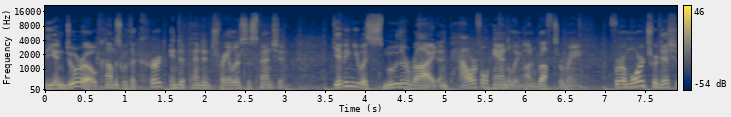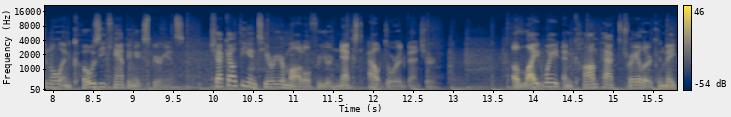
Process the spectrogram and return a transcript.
The Enduro comes with a CURT independent trailer suspension, giving you a smoother ride and powerful handling on rough terrain. For a more traditional and cozy camping experience, check out the interior model for your next outdoor adventure. A lightweight and compact trailer can make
